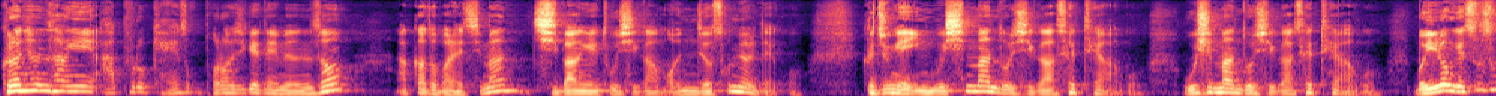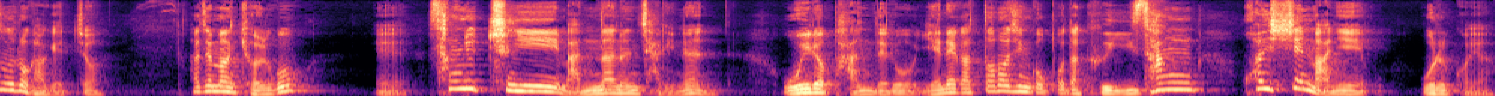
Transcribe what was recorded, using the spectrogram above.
그런 현상이 앞으로 계속 벌어지게 되면서 아까도 말했지만 지방의 도시가 먼저 소멸되고 그 중에 인구 10만 도시가 쇠퇴하고 50만 도시가 쇠퇴하고 뭐 이런 게 수순으로 가겠죠. 하지만 결국 예, 상류층이 만나는 자리는 오히려 반대로 얘네가 떨어진 것보다 그 이상 훨씬 많이 오를 거예요.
